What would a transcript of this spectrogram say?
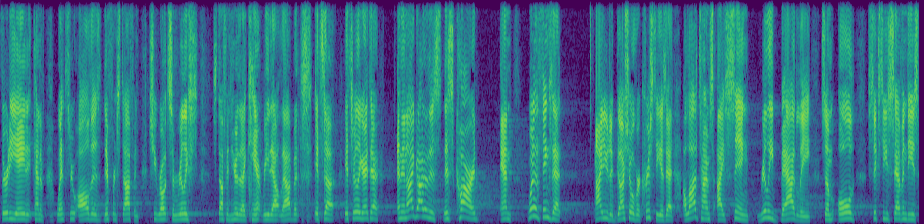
38. It kind of went through all this different stuff, and she wrote some really stuff in here that I can't read out loud, but it's, uh, it's really great there. And then I got her this, this card, and one of the things that I do to gush over Christy is that a lot of times I sing really badly some old 60s, 70s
